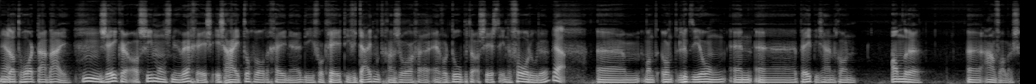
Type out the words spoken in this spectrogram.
ja. dat hoort daarbij. Hmm. Zeker als Simons nu weg is, is hij toch wel degene die voor creativiteit moet gaan zorgen en voor doelpuntenassist in de voorhoede. Ja. Um, want, want Luc de Jong en uh, Pepi zijn gewoon andere uh, aanvallers.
